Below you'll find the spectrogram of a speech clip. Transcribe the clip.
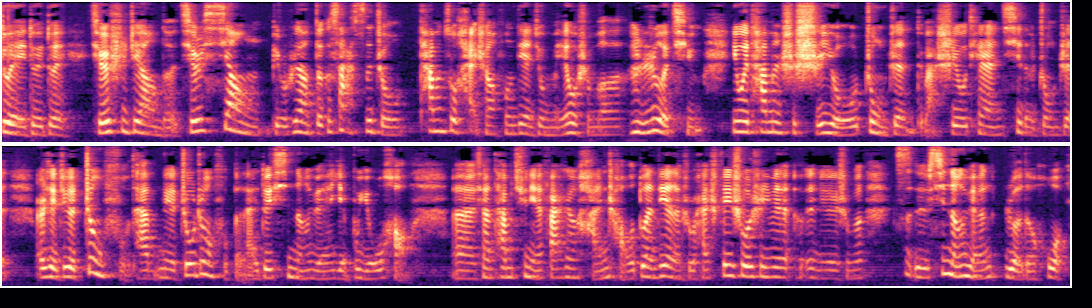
对对对，其实是这样的。其实像比如说像德克萨斯州，他们做海上风电就没有什么热情，因为他们是石油重镇，对吧？石油天然气的重镇，而且这个政府他那个州政府本来对新能源也不友好。呃，像他们去年发生寒潮断电的时候，还非说是因为呃那个什么自新能源惹的祸。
